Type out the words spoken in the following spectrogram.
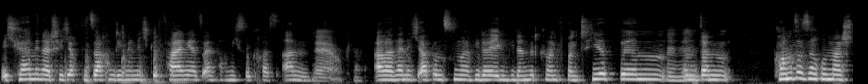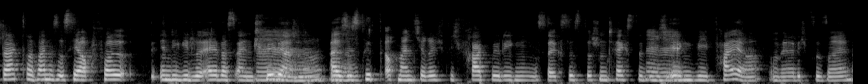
ich höre mir natürlich auch die Sachen, die mir nicht gefallen, jetzt einfach nicht so krass an. Ja, ja, okay. Aber wenn ich ab und zu mal wieder irgendwie damit konfrontiert bin Mhm. und dann kommt es auch immer stark drauf an, es ist ja auch voll individuell, was einen triggert. Mhm. Ne? Also es gibt auch manche richtig fragwürdigen sexistischen Texte, die Mhm. ich irgendwie feiere, um ehrlich zu sein.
